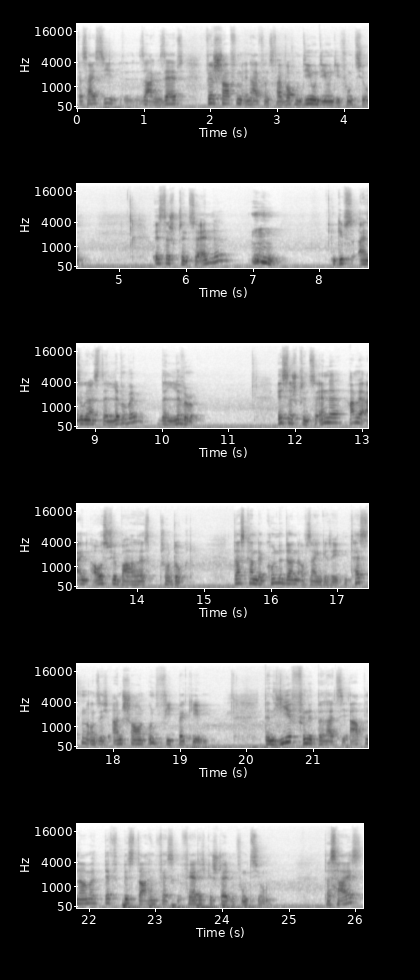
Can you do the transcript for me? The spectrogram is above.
Das heißt, sie sagen selbst, wir schaffen innerhalb von zwei Wochen die und die und die Funktion. Ist der Sprint zu Ende, gibt es ein sogenanntes Deliverable. Deliver ist der Sprint zu Ende, haben wir ein ausführbares Produkt. Das kann der Kunde dann auf seinen Geräten testen und sich anschauen und Feedback geben. Denn hier findet bereits die Abnahme der bis dahin fertiggestellten Funktion. Das heißt,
